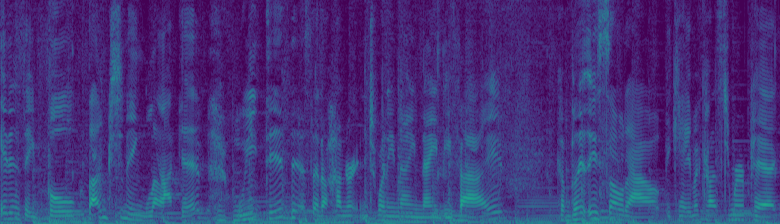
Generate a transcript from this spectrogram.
It is a full functioning locket. Mm -hmm. We did this at $129.95 completely sold out, became a customer pick,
